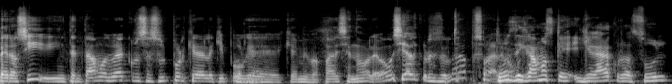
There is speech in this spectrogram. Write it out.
Pero sí, intentábamos ver a Cruz Azul porque era el equipo que, mi papá decía, no, le vamos a ir al Cruz Azul. Ah, pues Entonces, digamos que llegar a Cruz Azul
